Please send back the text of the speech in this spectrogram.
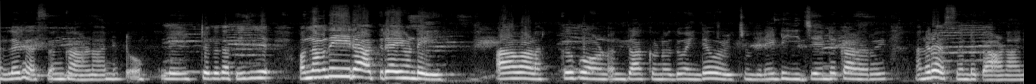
നല്ല രസം കാണാൻ കേട്ടോ ലൈറ്റൊക്കെ കത്തിച്ച് ഒന്നാമത് ഈ രാത്രി ആയതുകൊണ്ടേ ആ വളക്ക് പോണ ഇതാക്കണതും അതിന്റെ വെളിച്ചും. പിന്നെ ഡി ജെന്റെ കളറ് നല്ല രസമുണ്ട് കാണാൻ.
